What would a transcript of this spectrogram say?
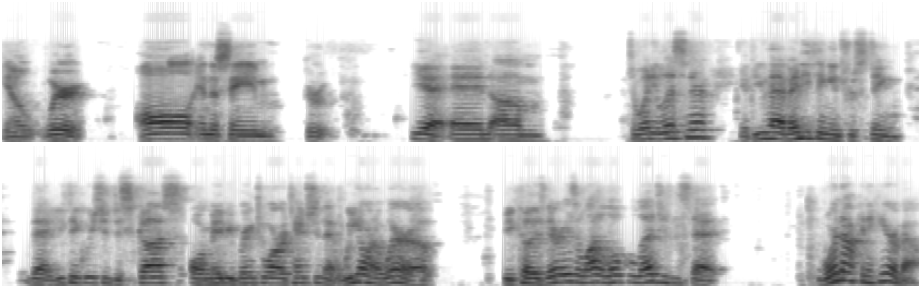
You know, we're all in the same group. Yeah, and um, to any listener, if you have anything interesting that you think we should discuss or maybe bring to our attention that we aren't aware of, because there is a lot of local legends that we're not going to hear about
